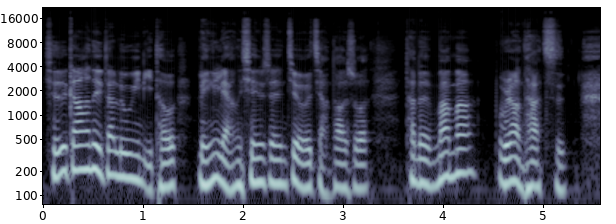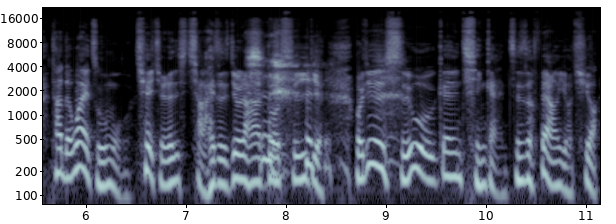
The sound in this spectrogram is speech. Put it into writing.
其实刚刚那段录音里头，林良先生就有讲到说，他的妈妈。不让他吃，他的外祖母却觉得小孩子就让他多吃一点。我觉得食物跟情感真是非常有趣哦，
